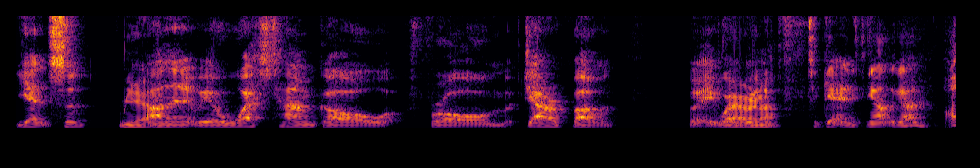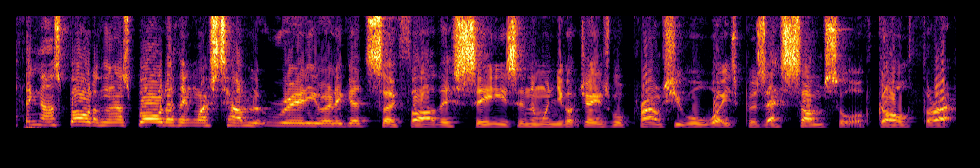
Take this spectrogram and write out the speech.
Jensen, Yeah. and then it'll be a West Ham goal from Jarrod Bowen. But it won't Fair be enough. enough to get anything out of the game. I think that's bold. I think that's bold. I think West Ham look really, really good so far this season. And when you've got James Ward-Prowse, you always possess some sort of goal threat.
